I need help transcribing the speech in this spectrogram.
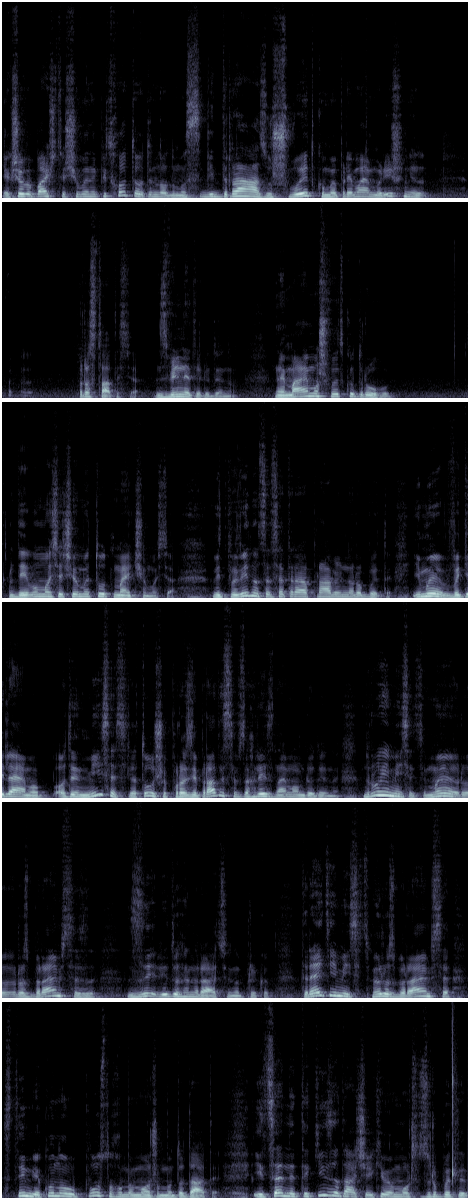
Якщо ви бачите, що ви не підходите один одному, відразу швидко ми приймаємо рішення е, розстатися, звільнити людину. Наймаємо швидко другу. Дивимося, чи ми тут мечимося. Відповідно, це все треба правильно робити. І ми виділяємо один місяць для того, щоб розібратися взагалі з наймом людини. Другий місяць ми розбираємося з, з лідогенерацією, наприклад. Третій місяць ми розбираємося з тим, яку нову послугу ми можемо додати. І це не такі задачі, які ви можете зробити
